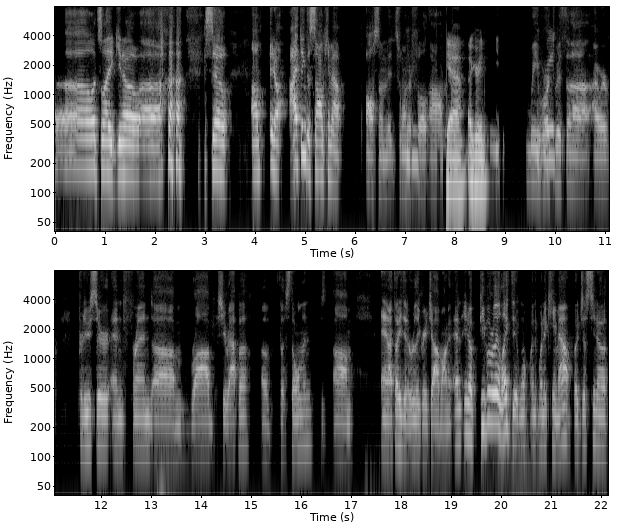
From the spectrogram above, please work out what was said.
oh, it's like you know, uh, so um, you know, I think the song came out awesome. It's wonderful. Um, Yeah, agreed. we worked Agreed. with uh, our producer and friend um, Rob Shirappa of the Stolen, um, and I thought he did a really great job on it. And you know, people really liked it when, when, it came out, but just you know,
